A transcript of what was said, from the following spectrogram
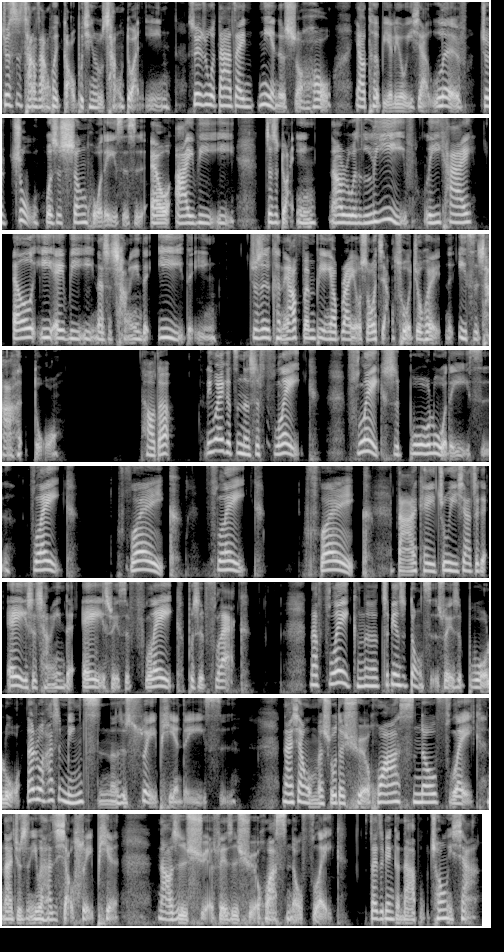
就是常常会搞不清楚长短音。所以如果大家在念的时候，要特别留意一下，live 就住或是生活的意思是 L I V E，这是短音。然后如果是 leave 离开，L E A V E，那是长音的 E 的音。就是可能要分辨，要不然有时候讲错就会意思差很多。好的，另外一个字呢是 flake，flake 是剥落的意思。flake，flake，flake，flake，大家可以注意一下，这个 a 是长音的 a，所以是 flake，不是 flake。那 flake 呢，这边是动词，所以是剥落。那如果它是名词呢，是碎片的意思。那像我们说的雪花 snowflake，那就是因为它是小碎片，那是雪，所以是雪花 snowflake。在这边跟大家补充一下。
